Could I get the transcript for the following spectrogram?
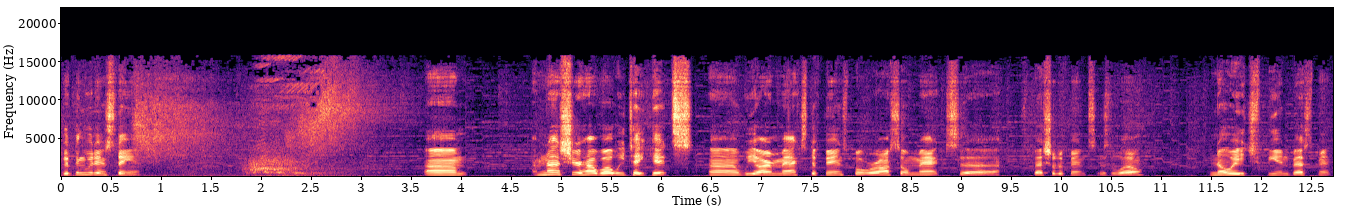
Good thing we didn't stay in. Um, I'm not sure how well we take hits. Uh, we are max defense, but we're also max uh, special defense as well. No HP investment.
